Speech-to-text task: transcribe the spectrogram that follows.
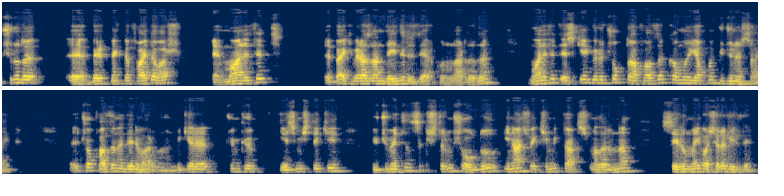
Şunu da belirtmekte fayda var. Muhalefet belki birazdan değiniriz diğer konularda da. Muhalefet eskiye göre çok daha fazla kamuoyu yapma gücüne sahip. E, çok fazla nedeni var bunun. Bir kere çünkü geçmişteki hükümetin sıkıştırmış olduğu inanç ve kimlik tartışmalarından sıyrılmayı başarabildi.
